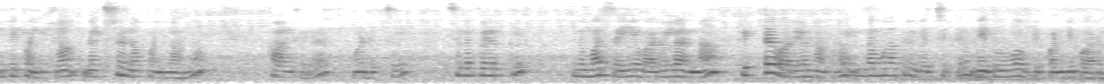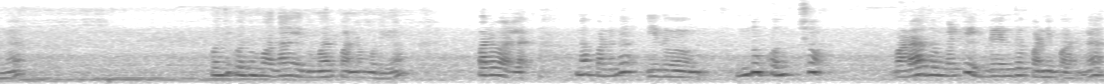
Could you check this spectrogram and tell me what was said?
இப்படி பண்ணிக்கலாம். நெக்ஸ்ட் என்ன பண்ணலான்னா கால்களை மடித்து சில பேருக்கு இந்த மாதிரி செய்ய வரலன்னா கிட்ட வரலன்னா கூட இந்த மாதிரி வச்சுட்டு மெதுவாக அப்படி பண்ணி பாருங்கள் கொஞ்சம் கொஞ்சமாக தான் இது மாதிரி பண்ண முடியும். பரவாயில்ல. என்ன பண்ணுங்கள் இது இன்னும் கொஞ்சம் வராதவங்களுக்கு இப்படி இருந்து பண்ணி பாருங்கள்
